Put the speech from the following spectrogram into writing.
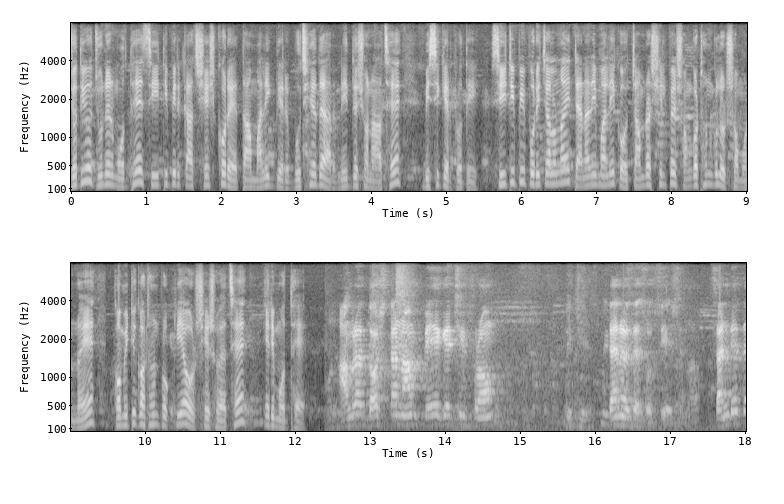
যদিও জুনের মধ্যে সিইটিপির কাজ শেষ করে তা মালিকদের বুঝিয়ে দেওয়ার নির্দেশনা আছে বিসিকের প্রতি। সিটিপি পরিচালনায় ট্যানারি মালিক ও চামড়া শিল্পের সংগঠনগুলোর সমন্বয়ে কমিটি গঠন প্রক্রিয়াও শেষ হয়েছে এরই মধ্যে। আমরা দশটা নাম পেয়ে গেছি ফ্রম ট্যানার্স অ্যাসোসিয়েশন সানডেতে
